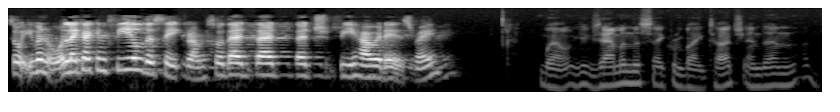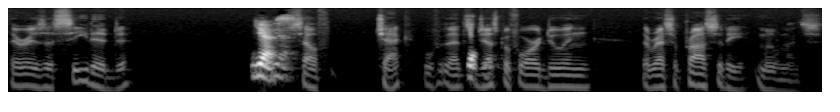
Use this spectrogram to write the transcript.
So even like I can feel the sacrum, so that that that should be how it is, right? Well, you examine the sacrum by touch, and then there is a seated Yes. self check. That's Yeah. just before doing the reciprocity movements.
